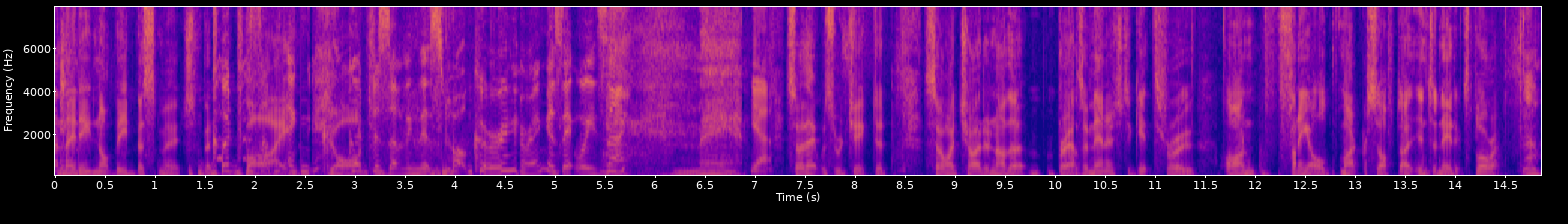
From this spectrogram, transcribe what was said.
and they need not be besmirched. But Good for by something. God, Good for something that's not couriering. Is that what you're saying? man. Yeah. So that was rejected. So I tried another browser, managed to get through on funny old Microsoft uh, Internet Explorer. Oh,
